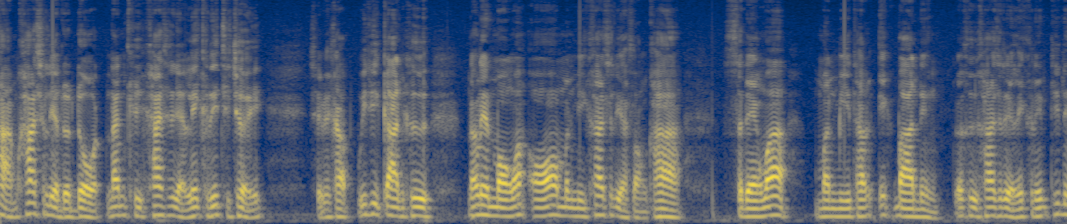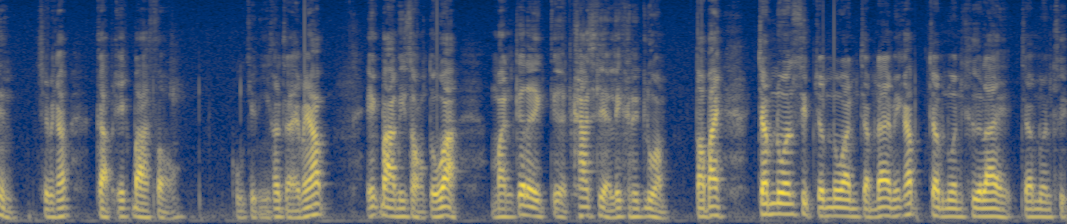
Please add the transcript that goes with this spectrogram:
ถามค่าเฉลี่ยโดดๆนั่นคือค่าเฉลี่ยเลขคณิตเฉยๆใช่ไหมครับ วิธีการคือนักเรียนมองว่าอ๋อมันมีค่าเฉลี่ยสองค่า แสดงว่ามันมีทั้ง x bar 1ก็คือค่าเฉลี่ยเลขคณิตที่ 1 ใช่ไหมครับกับ x bar 2ครูเขียนอย่างนี้เข้าใจไหมครับ x bar มี 2 ตัว มันก็เลยเกิดค่าเฉลี่ยเลขคณิตรวม ต่อไปจำนวน 10จำนวนจำได้ไหมครับจำนวนคืออะไรจำนวนคือ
